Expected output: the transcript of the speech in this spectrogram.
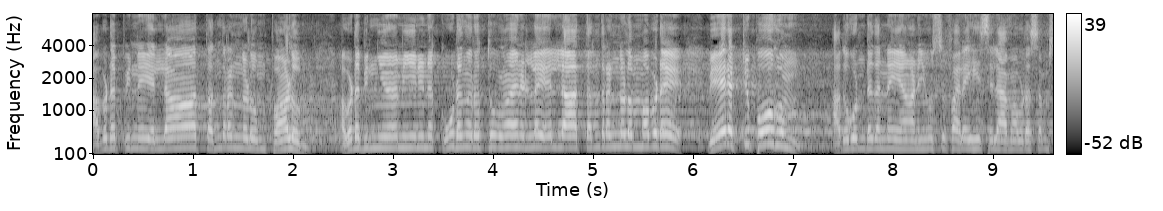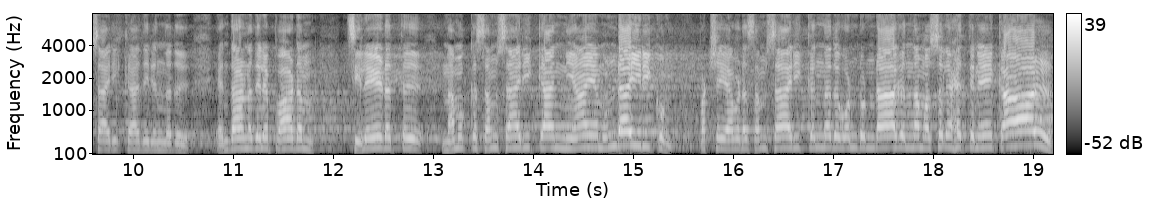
അവിടെ പിന്നെ എല്ലാ തന്ത്രങ്ങളും പാളും. അവിടെ ബിന്യാമീനിനെ കൂടെ നിർത്തുവാനുള്ള എല്ലാ തന്ത്രങ്ങളും അവിടെ വേരറ്റു പോകും. അതുകൊണ്ട് തന്നെയാണ് യൂസുഫ് അലഹി ഇസ്ലാം അവിടെ സംസാരിക്കാതിരുന്നത്. എന്താണ് അതിലെ പാഠം? ചിലയിടത്ത് നമുക്ക് സംസാരിക്കാൻ ന്യായമുണ്ടായിരിക്കും. പക്ഷേ അവിടെ സംസാരിക്കുന്നത് കൊണ്ടുണ്ടാകുന്ന മസലഹത്തിനേക്കാൾ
